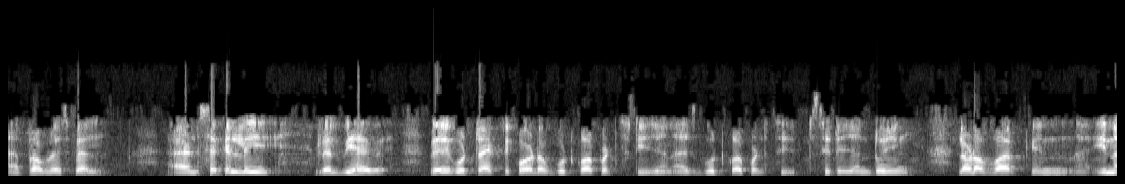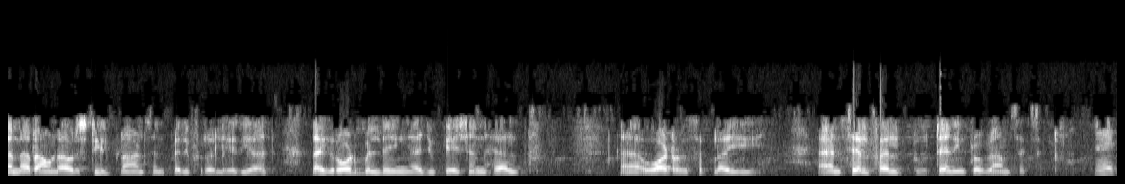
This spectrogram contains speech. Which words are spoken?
uh, progressed well. And secondly, well, we have a very good track record of good corporate citizen as good corporate citizen doing a lot of work in, uh, in and around our steel plants and peripheral areas like road building, education, health, uh, water supply, and self-help training programs, etc. Right.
